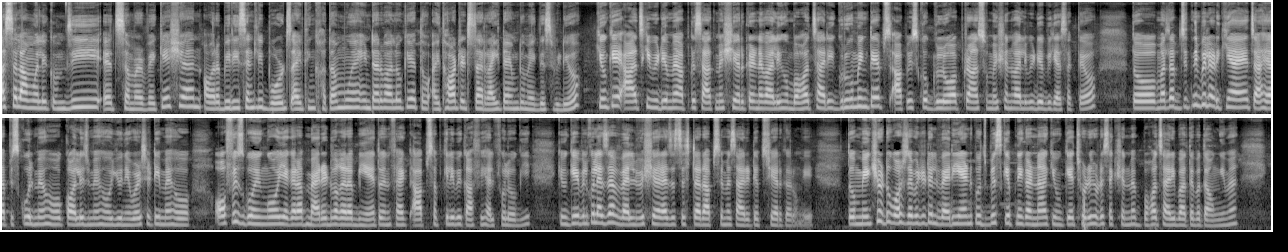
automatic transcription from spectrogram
वालेकुम जी it's summer vacation और अभी रिसेंटली बोर्ड्स आई थिंक ख़त्म हुए हैं इंटर वालों के तो I thought it's the right time to make this video क्योंकि आज की वीडियो में आपके साथ में शेयर करने वाली हूँ बहुत सारी ग्रूमिंग टिप्स आप इसको ग्लो अप ट्रांसफॉर्मेशन वाली वीडियो भी कह सकते हो। तो मतलब जितनी भी लड़कियाँ हैं, चाहे आप स्कूल में हो कॉलेज में हो यूनिवर्सिटी में हो ऑफ़िस गोइंग हो, या अगर आप मैरिड वगैरह भी हैं तो इनफैक्ट आप सबके लिए भी काफ़ी हेल्पफुल होगी। क्योंकि बिल्कुल as a well wisher as a sister आपसे मैं सारी टिप्स शेयर करूँगी। तो make sure to watch the video till very end कुछ भी स्किप नहीं करना, क्योंकि छोटे छोटे सेक्शन में बहुत सारी बातें बताऊँगी मैं।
